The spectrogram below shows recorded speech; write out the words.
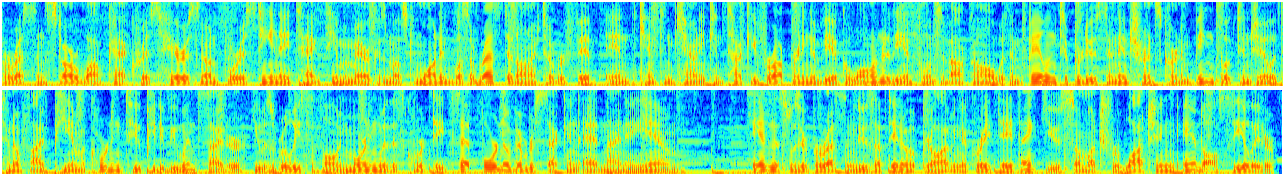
Pro wrestling star Wildcat Chris Harris, known for his TNA Tag Team America's Most Wanted, was arrested on October 5th in Kenton County, Kentucky for operating a vehicle while under the influence of alcohol, with him failing to produce an insurance card and being booked in jail at 10.05 p.m. according to PW Insider. He was released the following morning with his court date set for November 2nd at 9 a.m. And this was your Pro Wrestling News Update. I hope you're all having a great day. Thank you so much for watching, and I'll see you later.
